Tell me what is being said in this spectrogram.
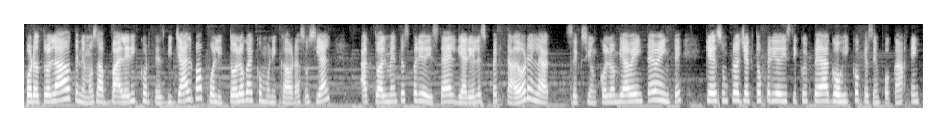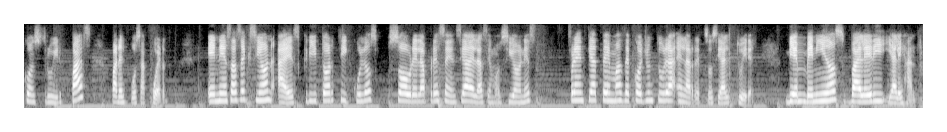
Por otro lado, tenemos a Valerie Cortés Villalba, politóloga y comunicadora social. Actualmente es periodista del diario El Espectador en la sección Colombia 2020, que es un proyecto periodístico y pedagógico que se enfoca en construir paz para el posacuerdo. En esa sección ha escrito artículos sobre la presencia de las emociones frente a temas de coyuntura en la red social Twitter. Bienvenidos Valerie y Alejandro.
